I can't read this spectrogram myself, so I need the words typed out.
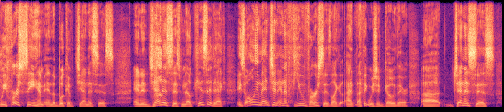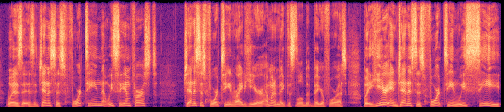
we first see him in the book of Genesis. And in Genesis, Melchizedek is only mentioned in a few verses. Like, I, I think we should go there. Uh, Genesis, what is it? Is it Genesis 14 that we see him first? Genesis 14, right here. I'm going to make this a little bit bigger for us. But here in Genesis 14, we see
